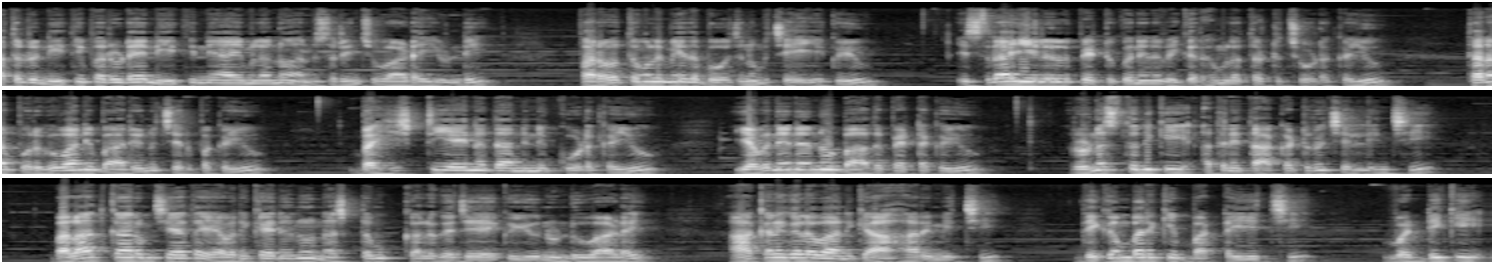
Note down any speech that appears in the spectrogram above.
అతడు నీతిపరుడే నీతి న్యాయములను అనుసరించువాడై ఉండి పర్వతముల మీద భోజనము చేయకయు ఇస్రాయేలులు పెట్టుకుని విగ్రహముల తట్టు చూడకయు తన పొరుగువాని భార్యను చెరుపకయు బహిష్టి అయిన దానిని కూడకయు ఎవనైనాను బాధ పెట్టకయు రుణస్థునికి అతని తాకట్టును చెల్లించి బలాత్కారం చేత ఎవరికైనాను నష్టం కలుగజేయకయు నుండువాడై ఆకలిగల వానికి ఆహారమిచ్చి దిగంబరికి బట్ట ఇచ్చి వడ్డీకి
